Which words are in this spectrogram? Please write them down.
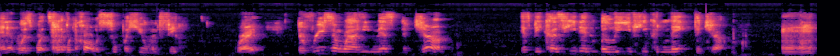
and it was what they would call a superhuman feat, right? The reason why he missed the jump is because he didn't believe he could make the jump. Mm-hmm.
